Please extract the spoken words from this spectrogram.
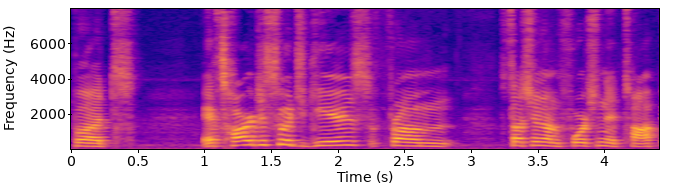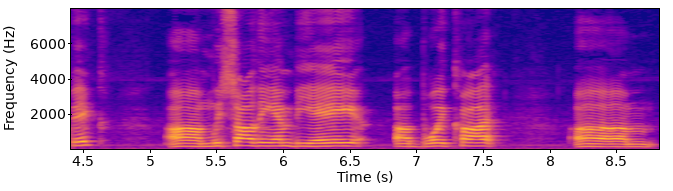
But it's hard to switch gears from such an unfortunate topic. Um, we saw the NBA uh, boycott, um,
